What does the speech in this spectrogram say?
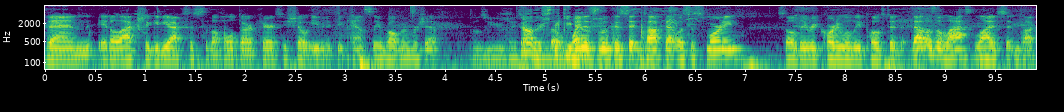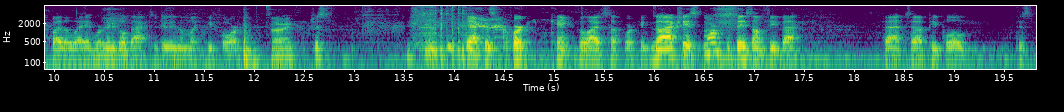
then it'll actually give you access to the whole Dark Heresy show, even if you cancel your vault membership. Those are your dice. oh, they're So sticky when now. is Lucas Sit and Talk? That was this morning. So the recording will be posted. That was the last live Sit and Talk, by the way. We're going to go back to doing them like before. Sorry. Just yeah, because Quirk can't get the live stuff working. No, actually, it's more just based on feedback that uh, people just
